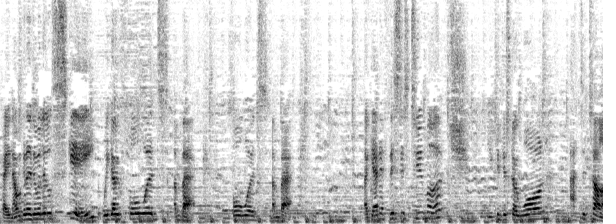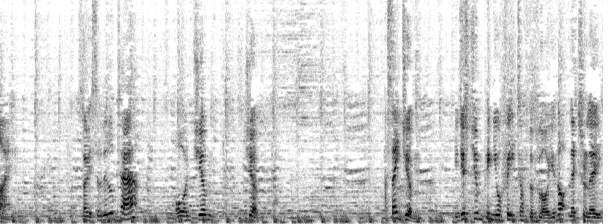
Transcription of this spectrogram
Okay, now we're going to do a little ski. We go forwards and back, forwards and back. Again, if this is too much, you can just go one at a time. So it's a little tap or jump, jump. I say jump, you're just jumping your feet off the floor. You're not literally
